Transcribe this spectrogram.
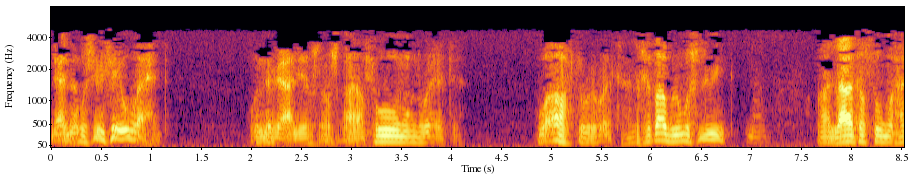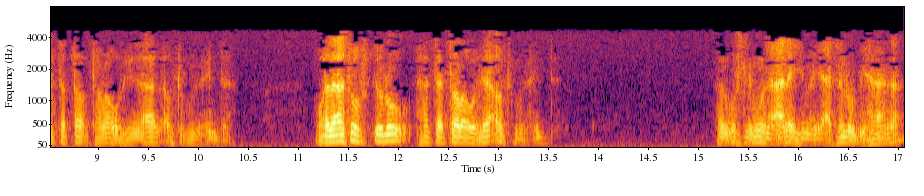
لأن المسلم شيء واحد. والنبي عليه الصلاة والسلام قال صوموا برؤيته وأفطروا برؤيته هذا خطاب للمسلمين. قال لا تصوموا حتى تروا الهلال أو تكونوا عندة ولا تفطروا حتى تروا الهلال أو تكونوا عندة. فالمسلمون عليهم أن يعتنوا بهذا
